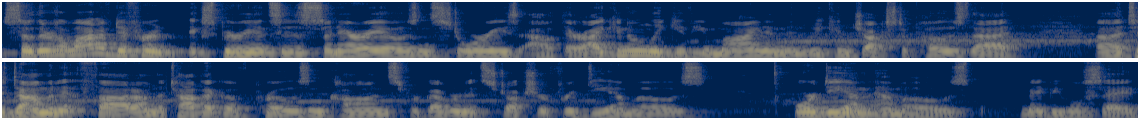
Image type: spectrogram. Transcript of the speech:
So there's a lot of different experiences, scenarios, and stories out there. I can only give you mine, and then we can juxtapose that uh, to dominant thought on the topic of pros and cons for governance structure for DMOs or DMMOs, maybe we'll say.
